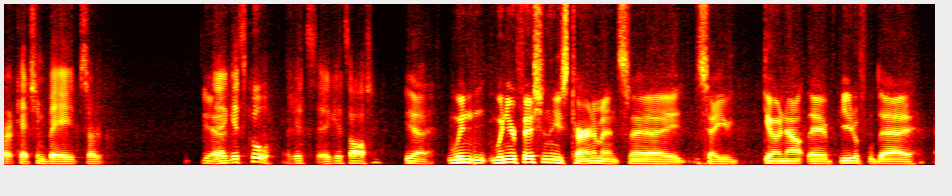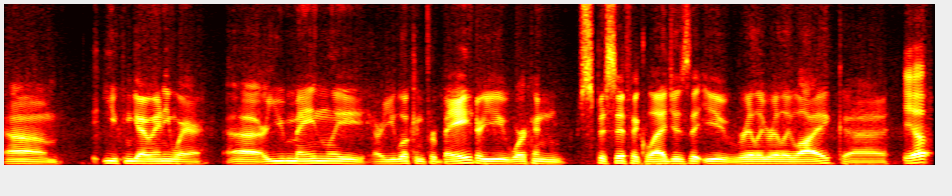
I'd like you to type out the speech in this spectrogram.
start catching bait. Start. Yeah, Yeah. it gets cool. It gets it gets awesome. Yeah. When when you're fishing these tournaments, uh, say you're going out there, beautiful day, um, you can go anywhere. Uh, are you mainly are you looking for bait? Are you working specific ledges that you really really like? Uh, Yep.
